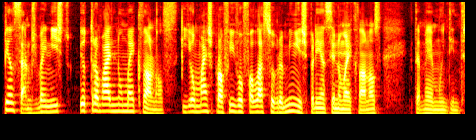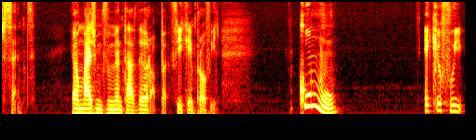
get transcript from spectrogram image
pensarmos bem nisto, eu trabalho no McDonald's e eu mais para o fim vou falar sobre a minha experiência no McDonald's, que também é muito interessante. É o mais movimentado da Europa, fiquem para ouvir. Como é que eu fui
